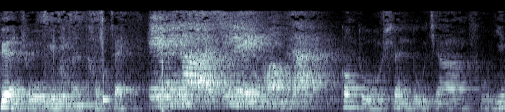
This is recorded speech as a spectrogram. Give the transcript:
愿主与你们同在。与你的心灵同在。恭读圣路加福音。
